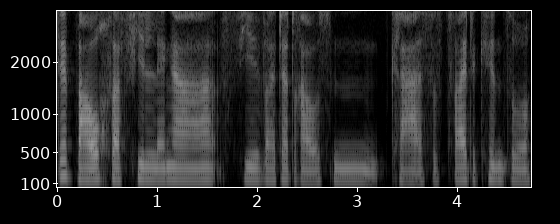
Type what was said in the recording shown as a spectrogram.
der Bauch war viel länger, viel weiter draußen. Klar ist das zweite Kind so.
